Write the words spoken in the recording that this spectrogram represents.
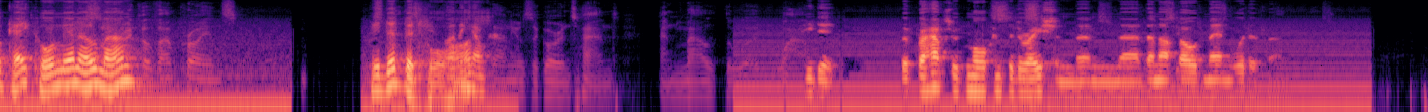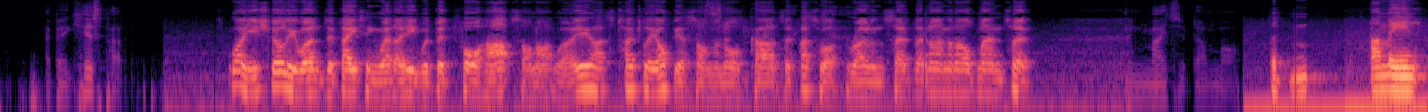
Okay, call me an old man. Rico Van Prooijen's He did bid four I think hearts. Daniel Zagorin's hand and mouthed the word wow. He did. But perhaps with more consideration than, uh, than us old men would have done. I beg his pardon. Well, you surely weren't debating whether he would bid four hearts or not, were you? That's totally obvious on the North cards. If that's what Roland said, then I'm an old man too. He might have done more. But, I mean,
